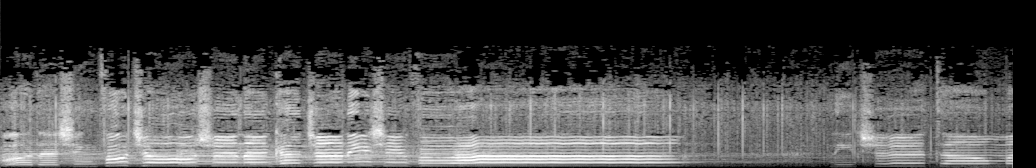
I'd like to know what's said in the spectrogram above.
我的幸福就是能看着你幸福啊！你知道吗？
